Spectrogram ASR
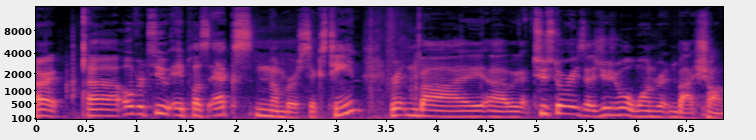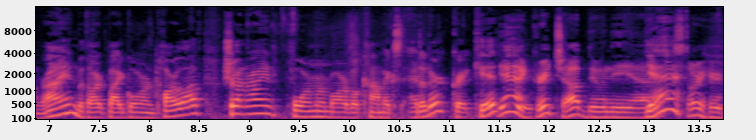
all right uh, over to A plus X number 16 written by uh, we got two stories as usual one written by Sean Ryan with art by Goran Parlov Sean Ryan former Marvel Comics editor great kid Yeah, great job doing the uh, Yeah. story here.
